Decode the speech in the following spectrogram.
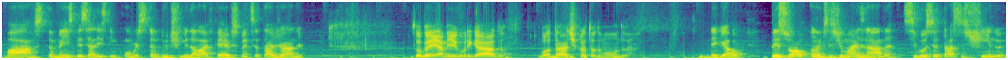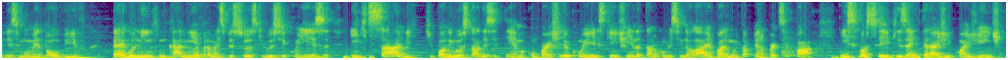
Barros, também especialista em e-commerce do time da LifeF. Como é que você está, Jader? Tudo bem, amigo. Obrigado. Boa tarde para todo mundo. Legal. Pessoal, antes de mais nada, se você está assistindo esse momento ao vivo, pega o link, encaminha para mais pessoas que você conheça e que sabe que podem gostar desse tema, compartilha com eles, que a gente ainda está no começo da live, vale muito a pena participar. E se você quiser interagir com a gente,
